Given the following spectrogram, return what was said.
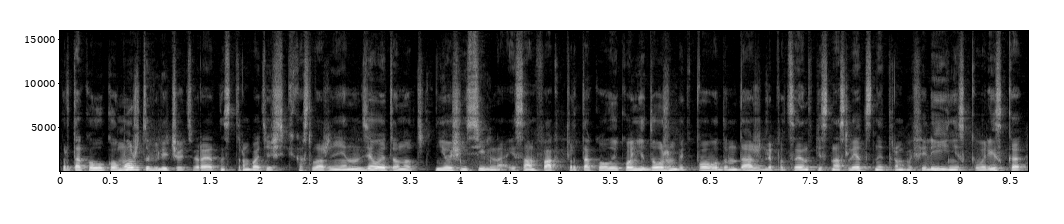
протокол УКО может увеличивать вероятность тромботических осложнений, но делает оно не очень сильно. И сам факт протокола ЭКО не должен быть поводом даже для пациентки с наследственной тромбофилией низкого риска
